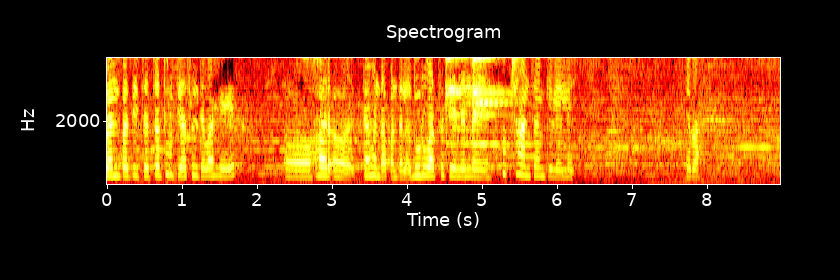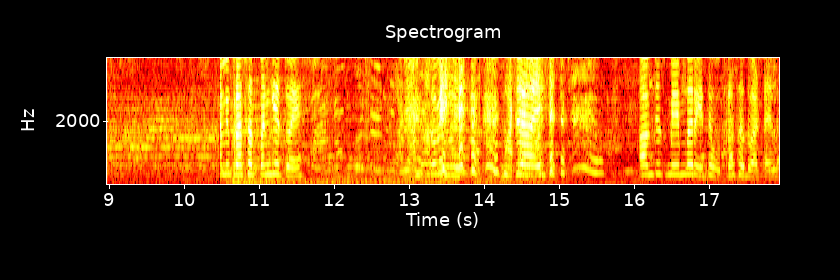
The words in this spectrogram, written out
गणपतीच्या चतुर्थी असेल तेव्हा हे हर काय म्हणतात आपण त्याला दुर्वाचं केलेलं आहे खूप छान छान केलेलं. आहे हे बा आम्ही प्रसाद पण घेतोय. तुम्ही जय. आमचेच मेंबर इथे प्रसाद वाटायला.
